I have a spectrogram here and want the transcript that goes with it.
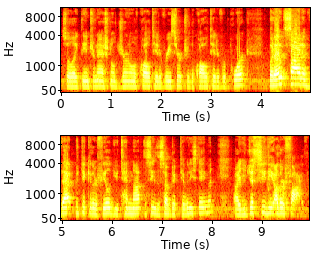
so like the International Journal of Qualitative Research or the Qualitative Report. But outside of that particular field, you tend not to see the subjectivity statement. Uh, you just see the other five.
